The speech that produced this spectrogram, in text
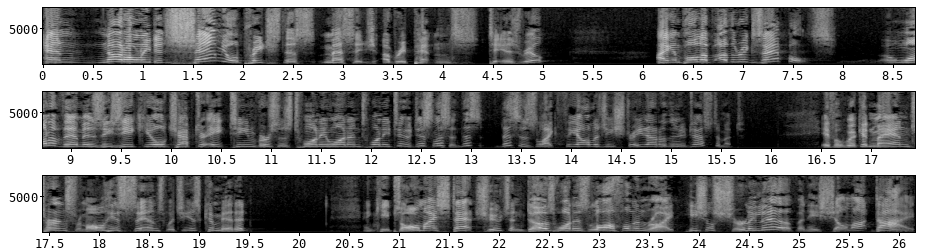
And not only did Samuel preach this message of repentance to Israel, I can pull up other examples. One of them is Ezekiel chapter 18, verses 21 and 22. Just listen, this, this is like theology straight out of the New Testament. If a wicked man turns from all his sins which he has committed, and keeps all my statutes and does what is lawful and right, he shall surely live, and he shall not die.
